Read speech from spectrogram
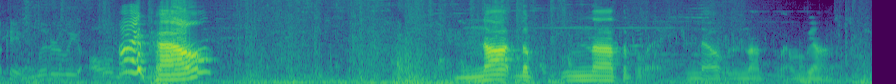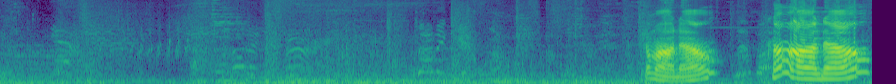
Okay, literally all of Hi, pal. Not the not the play. No, it was not the play. I'm gonna be honest. Come on now. Come on now.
